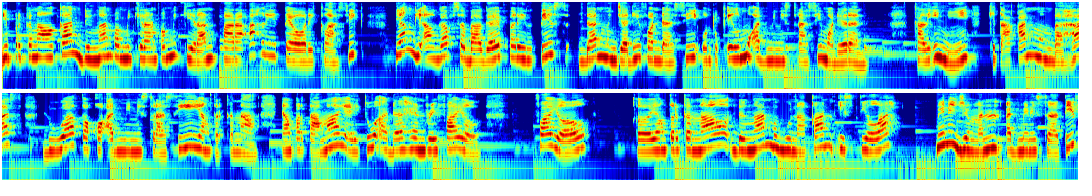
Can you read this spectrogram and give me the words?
diperkenalkan dengan pemikiran-pemikiran para ahli teori klasik yang dianggap sebagai perintis dan menjadi fondasi untuk ilmu administrasi modern. Kali ini kita akan membahas dua tokoh administrasi yang terkenal. Yang pertama yaitu ada Henry Fayol. Fayol uh, yang terkenal dengan menggunakan istilah manajemen administratif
